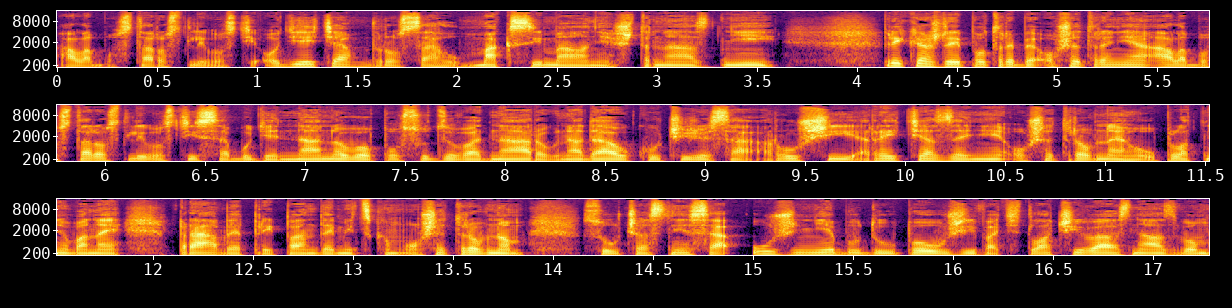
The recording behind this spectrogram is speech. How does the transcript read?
alebo starostlivosti o dieťa v rozsahu maximálne 14 dní. Pri každej potrebe ošetrenia alebo starostlivosti sa bude na novo posudzovať nárok na dávku, čiže sa ruší reťazenie ošetrovného uplatňované práve pri pandemickom ošetrovnom. Súčasne sa už nebudú používať tlačivá s názvom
